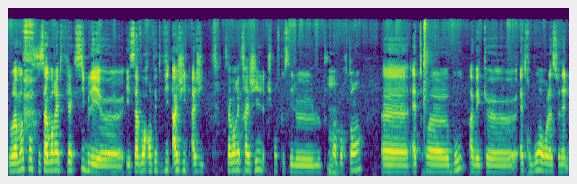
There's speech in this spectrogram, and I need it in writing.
vraiment, je pense que savoir être flexible et, et savoir en fait agile, agile. Savoir être agile, je pense que c'est le, le, plus mm. important. Euh, être euh, bon avec euh, être bon en relationnel.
